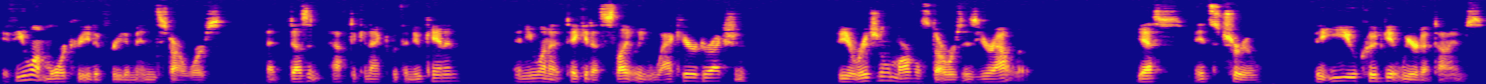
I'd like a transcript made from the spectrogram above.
If you want more creative freedom in Star Wars that doesn't have to connect with the new canon, and you want to take it a slightly wackier direction, the original Marvel Star Wars is your outlet. Yes, it's true. The EU could get weird at times.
